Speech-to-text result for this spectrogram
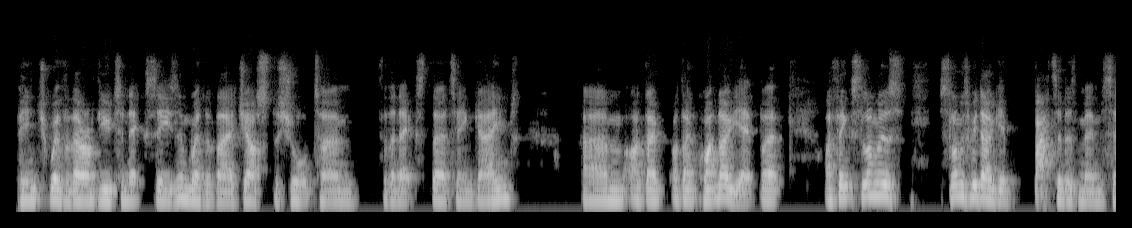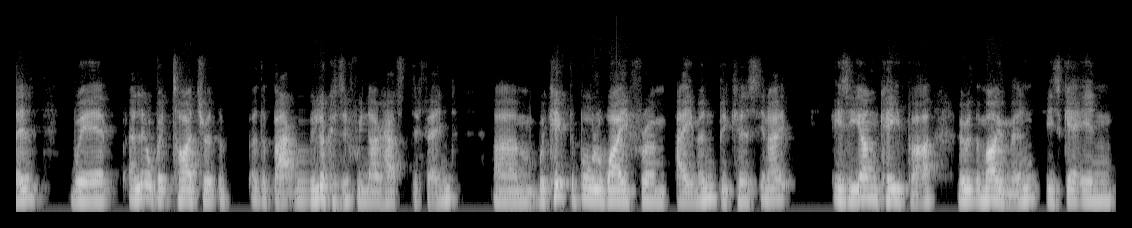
pinch, whether they're a view to next season, whether they're just the short term for the next 13 games um, I don't I don't quite know yet, but I think so long as as long as we don't get battered, as Mem said, we're a little bit tighter at the at the back. We look as if we know how to defend. Um, we keep the ball away from Eamon because you know he's a young keeper who at the moment is getting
